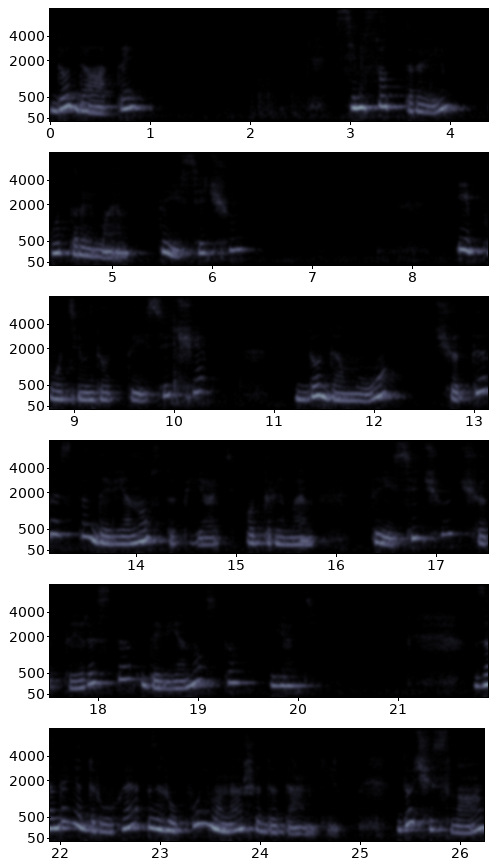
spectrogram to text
додати 703 отримаємо 1000. І потім до 1000 додамо 495. Отримаємо 1495. Завдання друге. Згрупуємо наші доданки. До числа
